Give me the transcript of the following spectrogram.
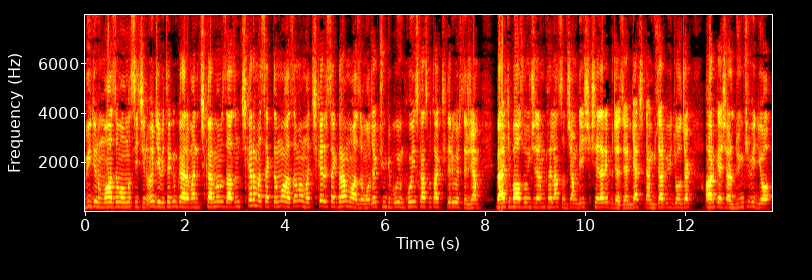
videonun muazzam olması için önce bir takım kahramanı çıkarmamız lazım. Çıkaramasak da muazzam ama çıkarırsak daha muazzam olacak. Çünkü bu oyun coins kasma taktikleri göstereceğim. Belki bazı oyuncularımı falan satacağım. Değişik şeyler yapacağız. Yani gerçekten güzel bir video olacak. Arkadaşlar dünkü video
